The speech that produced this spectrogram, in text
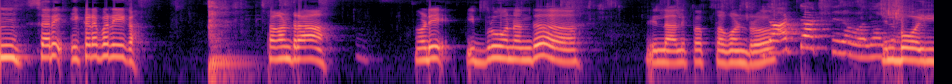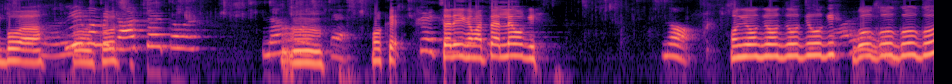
ಹ್ಞೂ ಸರಿ, ಈ ಕಡೆ ಬರ್ರಿ ಈಗ. ತಗೊಂಡ್ರಾ? ನೋಡಿ, ಇಬ್ರು ಒಂದೊಂದು ಇಲ್ಲ ಲಾಲಿಪಾಪ್ ತಗೊಂಡ್ರು. ಇಲ್ಬೋ ಇಲ್ಬೋ ತೋರ್ಸಿ. ಹ್ಞೂ ಓಕೆ. ಸರಿ, ಈಗ ಮತ್ತೆ ಅಲ್ಲೇ ಹೋಗಿ. ಹೋಗಿ ಹೋಗಿ ಹೋಗಿ ಹೋಗಿ ಹೋಗಿ. ಗೋ ಗೋ ಗೋ ಗೋ.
